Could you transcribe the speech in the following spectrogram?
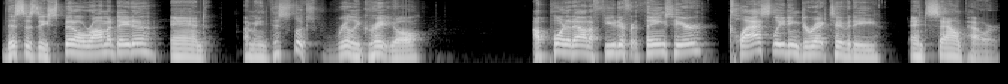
This is the Spinorama data, and I mean, this looks really great, y'all. I pointed out a few different things here. Class leading directivity and sound power.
